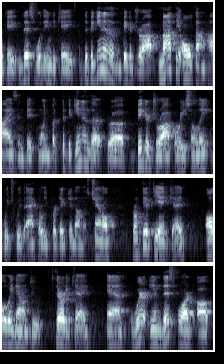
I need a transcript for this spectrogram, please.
okay this would indicate the beginning of the bigger drop not the all-time highs in Bitcoin but the beginning of the uh, bigger drop recently which we've accurately predicted on this channel from 58k all the way down to 30k and we're in this part of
